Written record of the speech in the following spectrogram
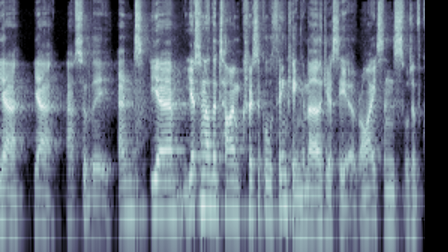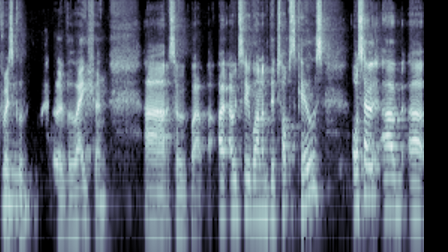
Yeah, yeah, absolutely. And yeah, yet another time critical thinking emerges here, right? And sort of critical mm. evaluation. Uh, so well, I, I, would say one of the top skills. Also, um, uh,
